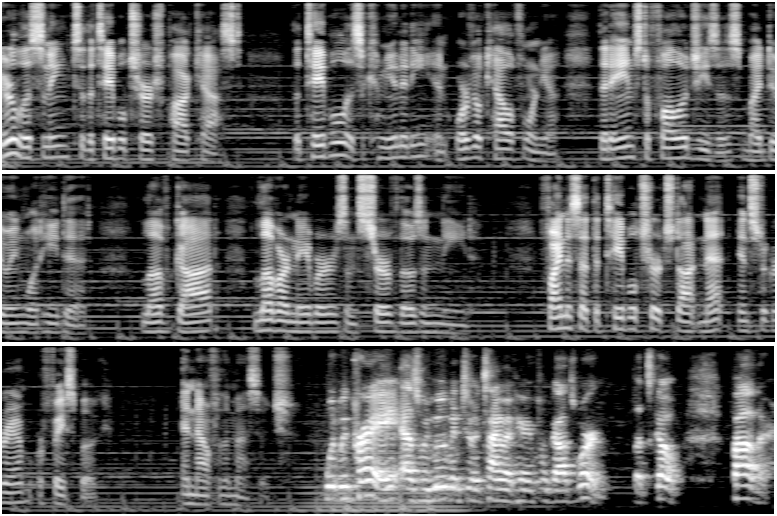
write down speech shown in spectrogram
You're listening to the Table Church podcast. The Table is a community in Oroville, California that aims to follow Jesus by doing what he did love God, love our neighbors, and serve those in need. Find us at thetablechurch.net, Instagram, or Facebook. And now for the message. Would we pray as we move into a time of hearing from God's word? Let's go. Father,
